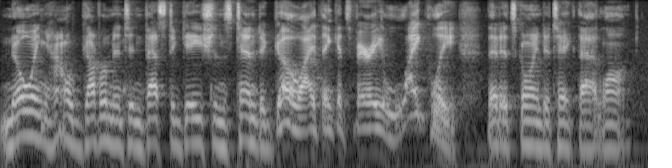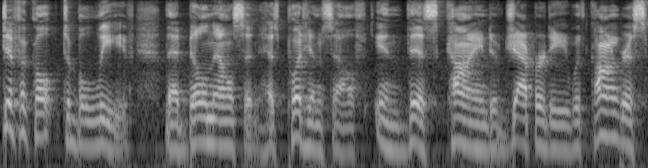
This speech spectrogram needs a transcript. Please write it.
knowing how government investigations tend to go, I think it's very likely that it's going to take that long. Difficult to believe that Bill Nelson has put himself in this kind of jeopardy with Congress.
